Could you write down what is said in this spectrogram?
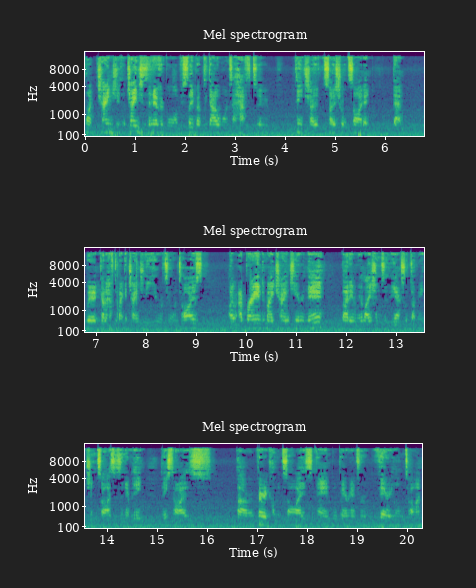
like change, change is inevitable, obviously, but we don't want to have to think so, so short-sighted that we're going to have to make a change in a year or two on tyres. A, a brand may change here and there, but in relation to the actual dimension sizes and everything, these tyres are a very common size and will be around for a very long time.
